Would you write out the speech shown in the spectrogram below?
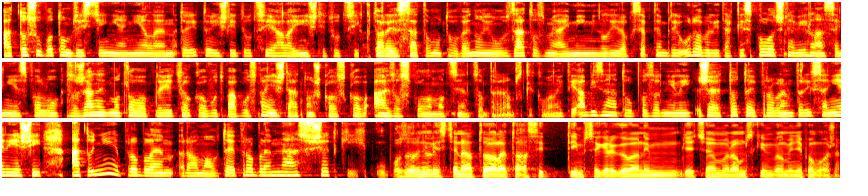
A to sú potom zistenia nielen tejto inštitúcie, ale aj inštitúcií, ktoré sa tomuto venujú. Za to sme aj my minulý rok v septembri urobili také spoločné vyhlásenie spolu so Žanet Motlovou, priateľkou Woodpubu, s pani štátnou školskou a aj so spolnomocnencom pre rómske komunity, aby sme na to upozornili, že toto je problém, ktorý sa nerieši. A to nie je problém Rómov, to je problém nás všetkých. Upozornili ste na to, ale to asi tým segregovaným deťom rómskym veľmi nepomôže.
